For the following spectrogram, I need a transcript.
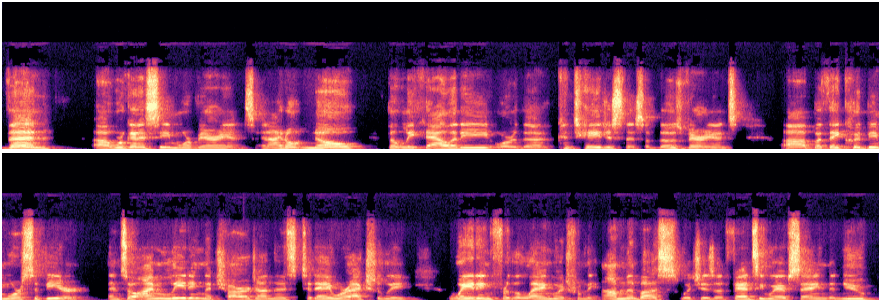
then uh, we're going to see more variants. And I don't know the lethality or the contagiousness of those variants uh, but they could be more severe. And so I'm leading the charge on this. Today, we're actually waiting for the language from the omnibus, which is a fancy way of saying the new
